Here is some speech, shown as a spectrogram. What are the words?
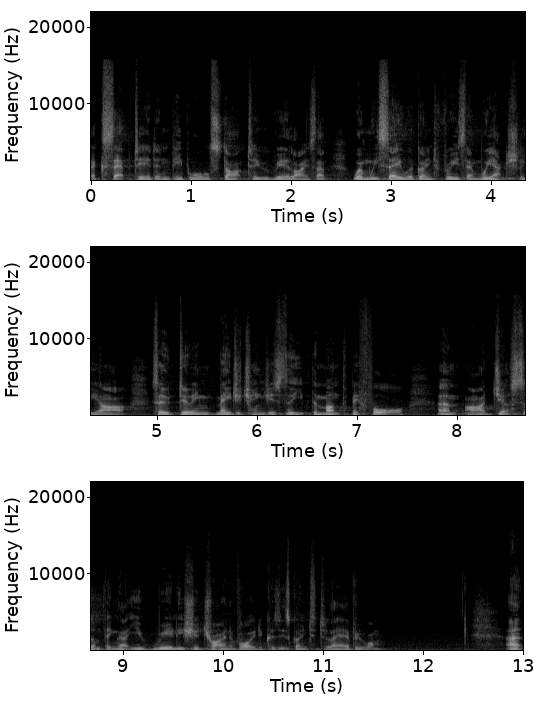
accepted and people will start to realize that when we say we're going to freeze them, we actually are. So doing major changes the, the month before um, are just something that you really should try and avoid because it's going to delay everyone. And,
